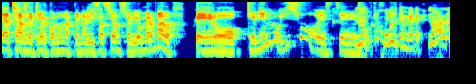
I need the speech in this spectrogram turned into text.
Ya Charles Leclerc con una penalización se vio mermado, pero qué bien lo hizo este no, Hulkenberg. No, no,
